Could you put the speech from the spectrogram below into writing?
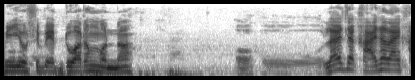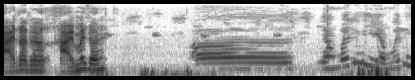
มีอยู่สิบเอ็ดตัวทั้งหมดเนาะโอ้โหแล้วจะขายเท่าไหรขายเท่าไหร่ขายไหมตอนนี้เออยังไม่ได้ยังไม่ได้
